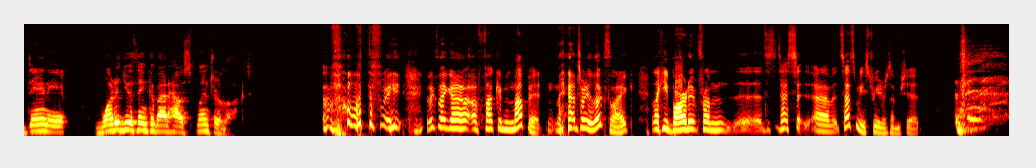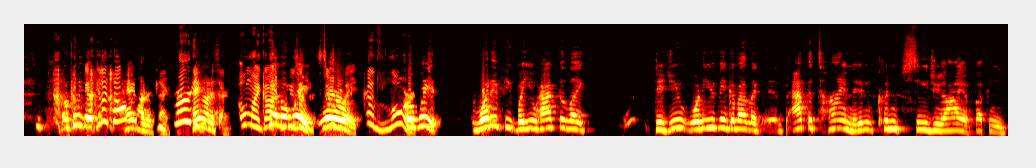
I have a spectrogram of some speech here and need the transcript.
Danny, what did you think about how Splinter looked? what the? F- he looks like a, a fucking muppet. That's what he looks like. Like he borrowed it from uh, Ses- uh, Sesame Street or some shit. Okay, but He looked hang on a second. Hang on a second. Oh my god! Yeah, but wait, wait, wait. Good lord! But wait, what if you? But you have to like. Did you? What do you think about like at the time they didn't couldn't CGI a fucking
